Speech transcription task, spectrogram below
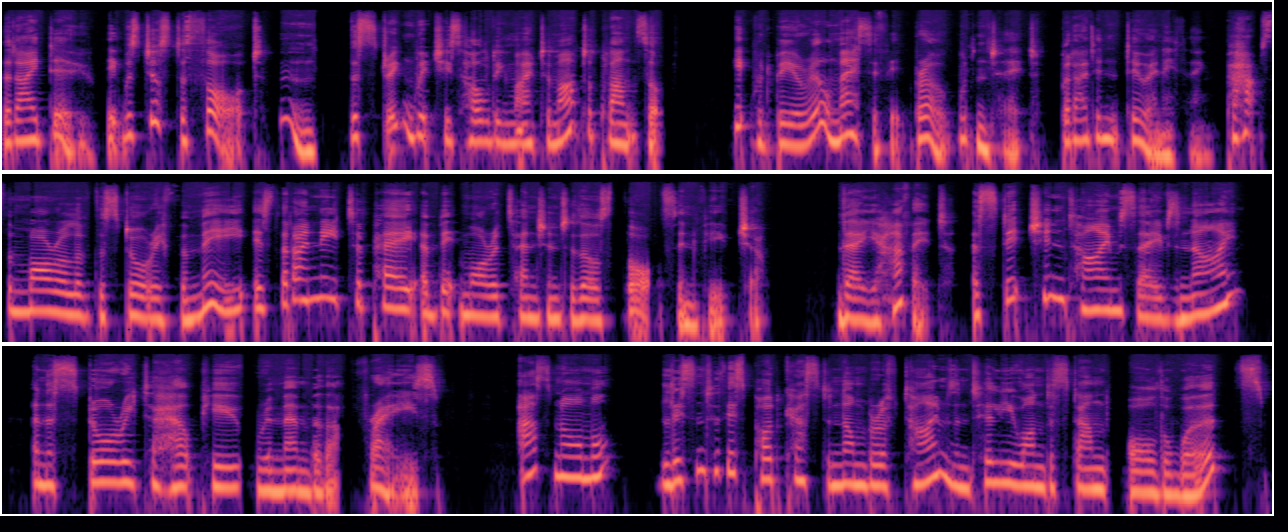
that I do. It was just a thought. Hmm, the string which is holding my tomato plants up it would be a real mess if it broke, wouldn't it? But I didn't do anything. Perhaps the moral of the story for me is that I need to pay a bit more attention to those thoughts in future. There you have it. A stitch in time saves nine, and a story to help you remember that phrase. As normal, listen to this podcast a number of times until you understand all the words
